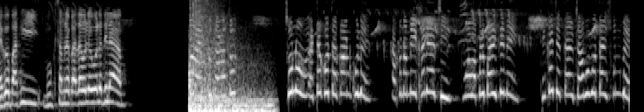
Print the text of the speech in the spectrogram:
দেখো বাকি মুখ সামনে কথা বলে বলে দিলাম। শোনো একটা কথা কান খুলে। এখন আমি এখানে আছি তোমার বাপের বাড়িতে নেই। ঠিক আছে তাই যাব তাই শুনবে?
